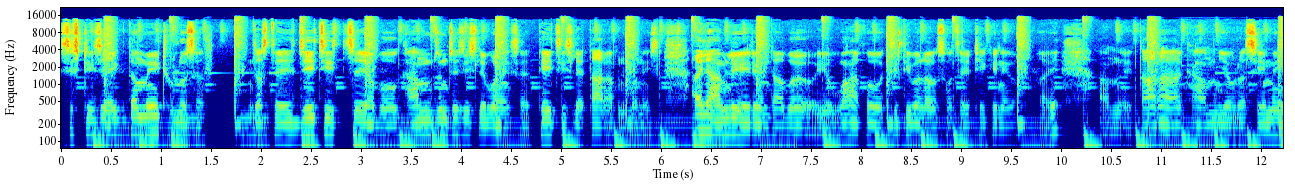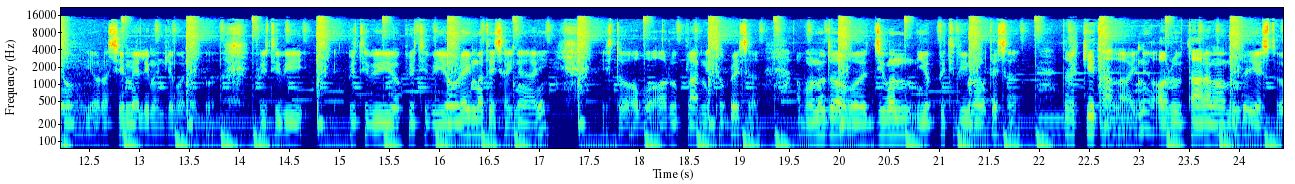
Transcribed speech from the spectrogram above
सृष्टि चाहिँ एकदमै ठुलो छ। जस्तै जे चिज चाहिँ अब घाम जुन चाहिँ चिजले बनाएको छ त्यही चिजले तारा पनि बनाएको छ। अहिले हामीले हेऱ्यो भने त अब यो उहाँको त्यति बेलाको सोचाइ ठिकै नै हो है। हामीले तारा घाम एउटा सेमै हो एउटा सेम एलिमेन्टले बनेको पृथ्वी पृथ्वी यो पृथ्वी एउटै मात्रै छैन है। यस्तो अब अरू प्लानेट थुप्रै छ। अब हुनु त अब जीवन यो पृथ्वीमा मात्रै छ। तर के थाहा होला होइन? अरू तारामा पनि त यस्तो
